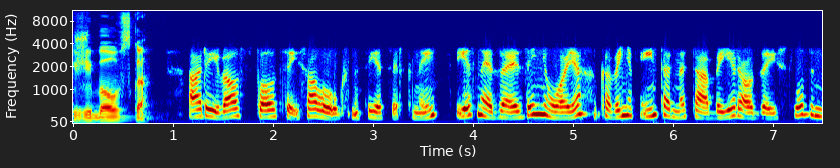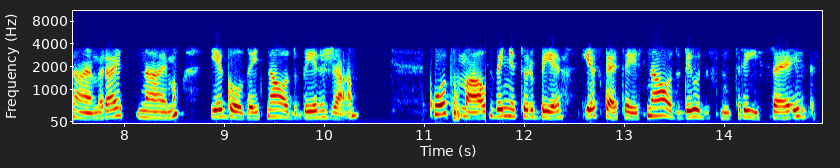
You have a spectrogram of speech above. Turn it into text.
Gžibovska. Arī valsts policijas alūksnes iecirknī iesniedzēja ziņoja, ka viņa internetā bija ieraudzījis sludinājumu ar aicinājumu ieguldīt naudu biržā. Kopumā viņa tur bija ieskaitījis naudu 23 reizes,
